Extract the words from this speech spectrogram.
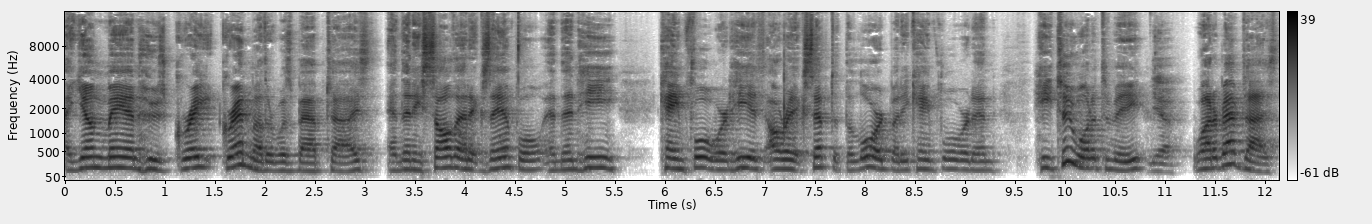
a young man whose great grandmother was baptized, and then he saw that example, and then he came forward. He had already accepted the Lord, but he came forward and he too wanted to be yeah. water baptized.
